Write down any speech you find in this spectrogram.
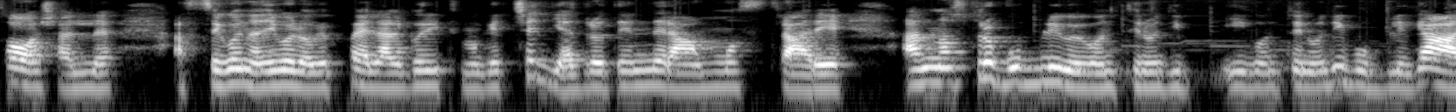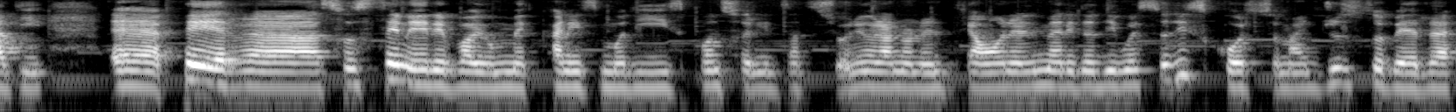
social, a seconda di quello che poi è l'algoritmo che c'è dietro, tenderà a mostrare al nostro pubblico i contenuti, i contenuti pubblicati eh, per eh, sostenere poi un meccanismo di sponsorizzazione. Ora non entriamo nel merito di questo discorso, ma è giusto per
